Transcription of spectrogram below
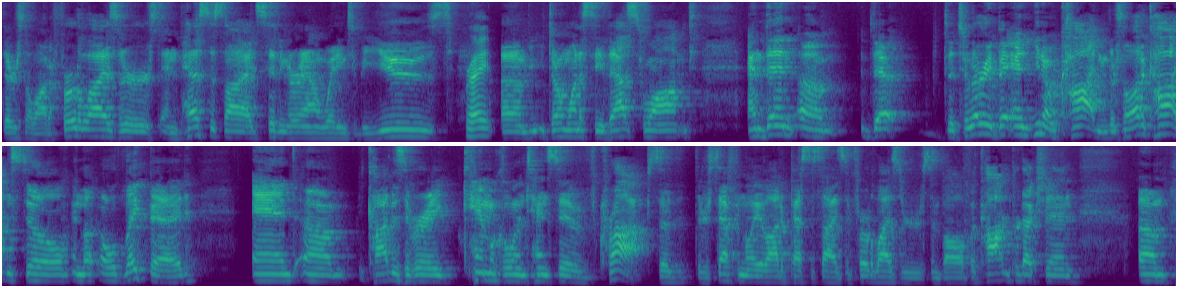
There's a lot of fertilizers and pesticides sitting around waiting to be used. Right. Um, you don't want to see that swamped. And then um, that the Tulare Bay, and you know, cotton. There's a lot of cotton still in the old lake bed, and um, cotton is a very chemical intensive crop. So there's definitely a lot of pesticides and fertilizers involved with cotton production. Um,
